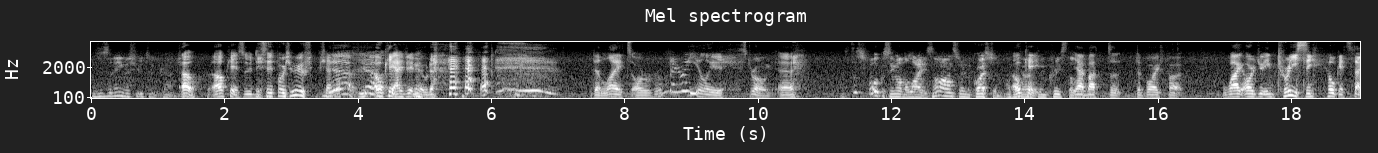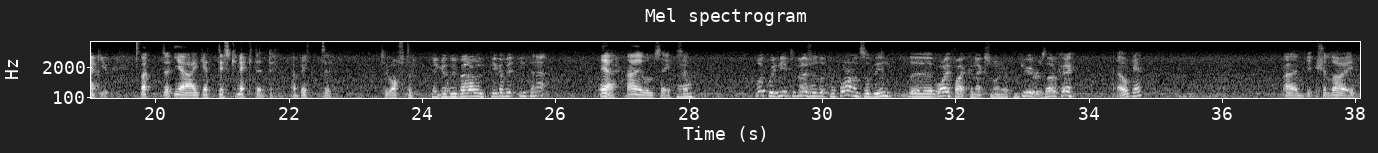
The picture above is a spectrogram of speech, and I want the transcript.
This is an English YouTube channel. Oh, okay, so this is for your YouTube channel. Yeah, yeah. Okay, I didn't know that. the lights are really strong. Uh, It's just focusing on the light. It's not answering the question. I think I Okay. increase the yeah, light. but uh, the Wi-Fi. Why are you increasing? Okay, thank you. But uh, yeah, I get disconnected a bit uh, too often. Think it'll be better with gigabit Ethernet? Yeah, I will say so. Yeah. Look, we need to measure the performance of the in- the Wi-Fi connection on your computer. Is that okay? Okay. Uh, should I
